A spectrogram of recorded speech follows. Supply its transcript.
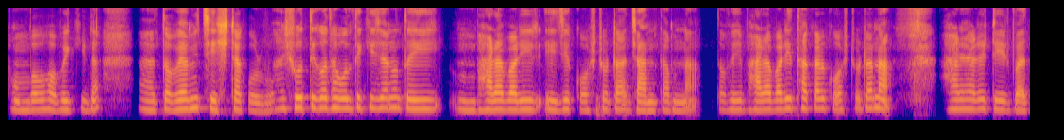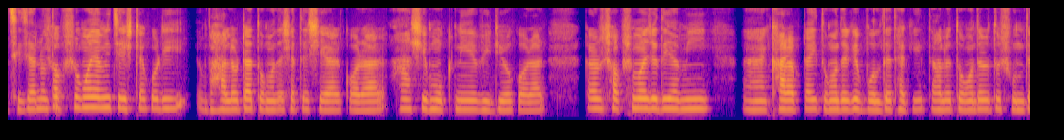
সম্ভব হবে কি না তবে আমি চেষ্টা করব। সত্যি কথা বলতে কি জানো তো, এই ভাড়া বাড়ির এই যে কষ্টটা জানতাম না। তবে এই ভাড়া বাড়ি থাকার কষ্টটা না হাড়ে হাড়ে টের পাচ্ছি। যেন সব সময় আমি চেষ্টা করি ভালোটা তোমাদের সাথে শেয়ার করার, হাসি মুখ নিয়ে ভিডিও করার। কারণ সব সময় যদি আমি খারাপটাই তোমাদেরকে বলতে থাকি, তাহলে তোমাদেরও তো শুনতে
